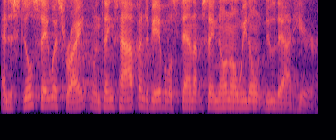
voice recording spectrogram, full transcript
And to still say what's right when things happen, to be able to stand up and say, no, no, we don't do that here.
